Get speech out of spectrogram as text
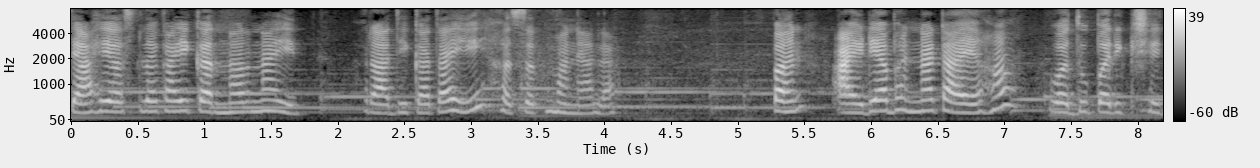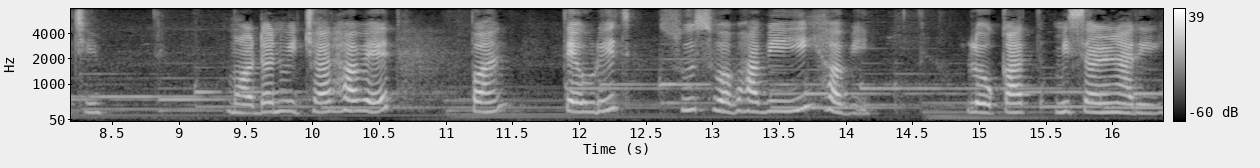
त्या हे असलं काही करणार नाहीत राधिकाताई हसत म्हणाल्या. पण आयडिया भन्नाट आहे हां? वधू परीक्षेची. मॉडर्न विचार हवेत पण तेवढीच सुस्वभावीही हवी. लोकात मिसळणारी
